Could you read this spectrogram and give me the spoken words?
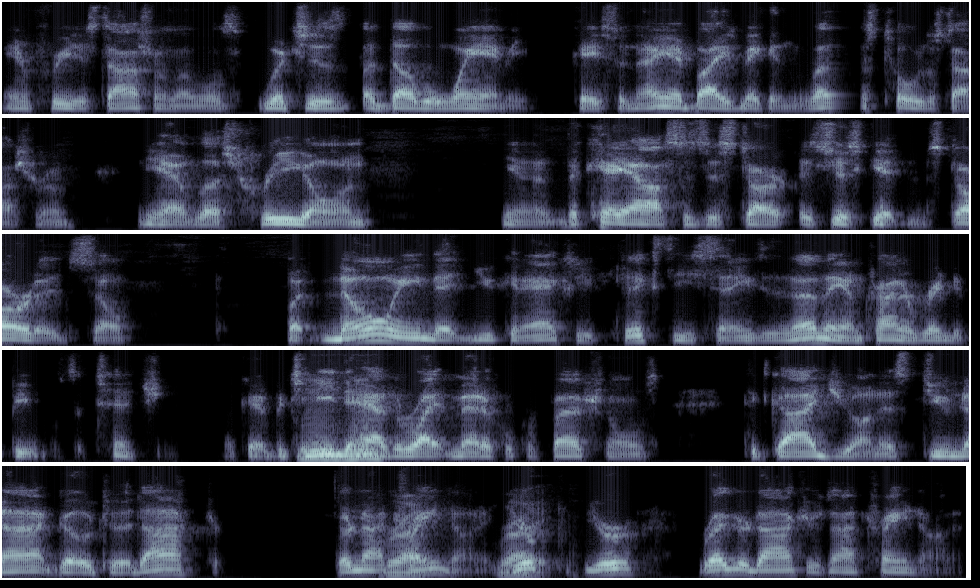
and free testosterone levels, which is a double whammy. Okay. So now your body's making less total testosterone and you have less free going. You know, the chaos is just start, it's just getting started. So, but knowing that you can actually fix these things is another thing I'm trying to bring to people's attention. Okay. But you mm-hmm. need to mm-hmm. have the right medical professionals to guide you on this. Do not go to a doctor. They're not right. trained on it. Right. Your, your regular doctor is not trained on it.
